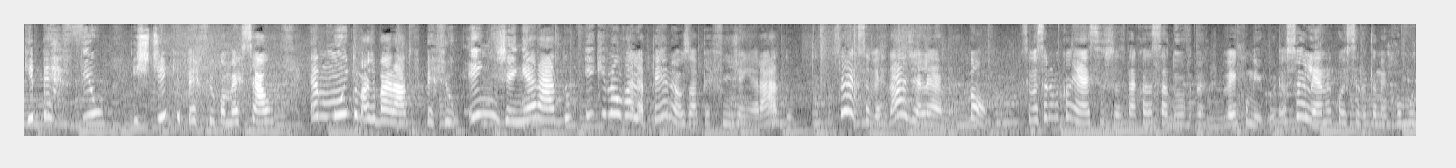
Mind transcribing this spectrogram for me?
que perfil stick, perfil comercial, é muito mais barato que perfil engenheirado e que não vale a pena usar perfil engenheirado? Será que isso é verdade, Helena? Bom, se você não me conhece, se você está com essa dúvida, vem comigo. Eu sou Helena, conhecida também como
